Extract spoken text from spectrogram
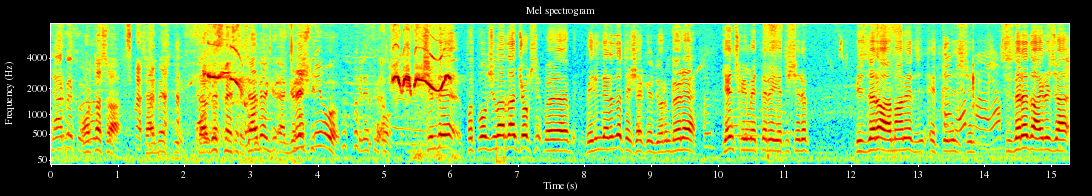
Serbest Orta saha. Serbest değil. Serbest meslek. Serbest gü- e, güreş değil mi bu? Şimdi futbolculardan çok e, velilere de teşekkür ediyorum. Böyle genç kıymetlere yetiştirip bizlere armağan ed- ettiğiniz için sizlere de ayrıca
